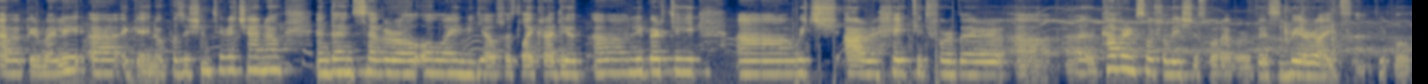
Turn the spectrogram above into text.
TV Pirveli, uh, again opposition TV channel, and then several online media outlets like Radio uh, Liberty, uh, which are hated for their uh, uh, covering social issues, whatever. This mm-hmm. queer rights people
